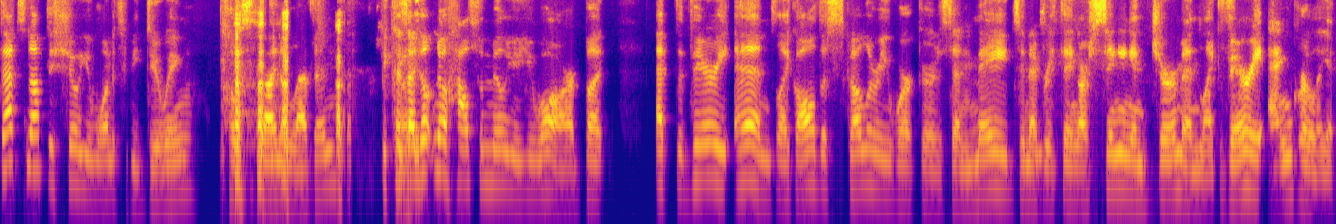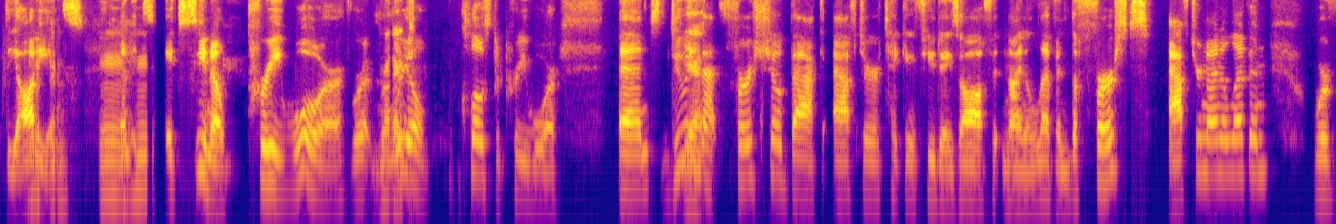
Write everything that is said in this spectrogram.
that's not the show you wanted to be doing post 9-11 because i don't know how familiar you are but at the very end like all the scullery workers and maids and everything are singing in german like very angrily at the audience. And mhm. it's it's you know pre-war we're Right. real close to pre-war and doing Yeah. that first show back after taking a few days off at 9-11 the firsts after 9-11 were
